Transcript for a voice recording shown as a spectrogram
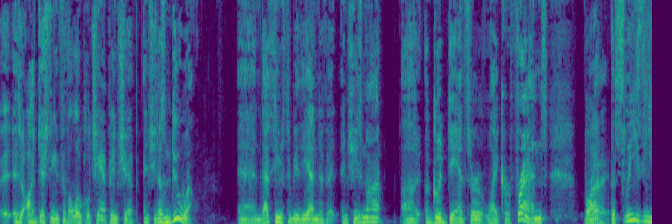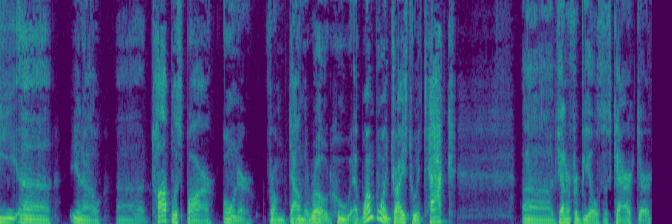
is auditioning for the local championship and she doesn't do well and that seems to be the end of it and she's not a, a good dancer like her friends but Right. the sleazy uh, you know uh, topless bar owner from down the road who at one point tries to attack uh, Jennifer Beals' character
